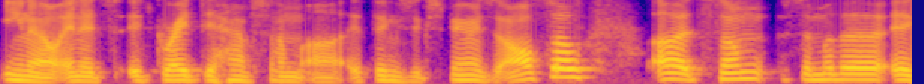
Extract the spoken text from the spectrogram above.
you know, and it's it's great to have some uh, things experience, and also uh, some some of the uh,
